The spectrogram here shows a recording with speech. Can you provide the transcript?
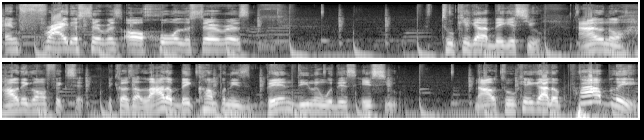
and fry the servers or hold the servers 2K got a big issue. I don't know how they're gonna fix it because a lot of big companies been dealing with this issue. Now 2K gotta probably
